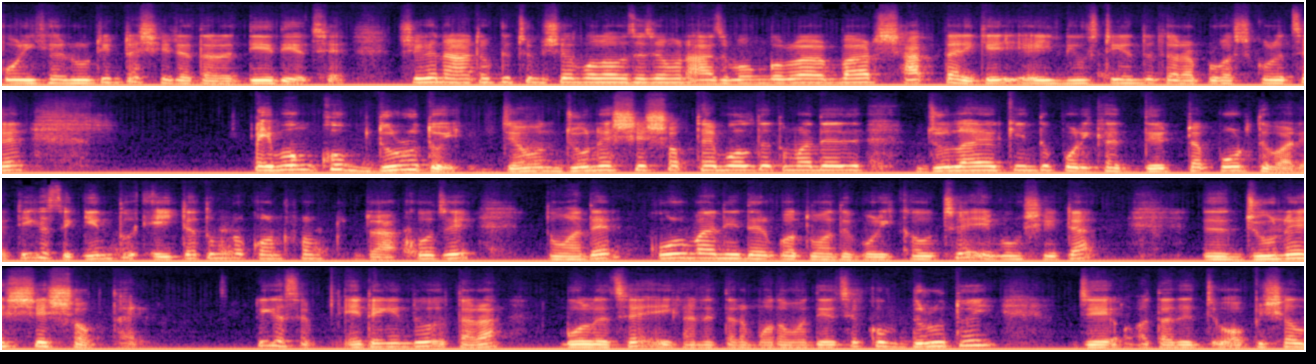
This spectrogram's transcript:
পরীক্ষার রুটিনটা সেটা তারা দিয়ে দিয়েছে। সেখানে আরও কিছু বিষয় বলা হচ্ছে যেমন আজ মঙ্গলবার সাত তারিখে এই নিউজটি কিন্তু তারা প্রকাশ করেছে। এবং খুব দ্রুতই, যেমন জুনের শেষ সপ্তাহে বলতে তোমাদের জুলাইয়ে কিন্তু পরীক্ষার ডেটটা পড়তে পারে, ঠিক আছে? কিন্তু এইটা তোমরা কনফার্ম রাখো যে তোমাদের কোরবানিদের পর তোমাদের পরীক্ষা হচ্ছে এবং সেটা জুনের শেষ সপ্তাহে। ঠিক আছে? এটা কিন্তু তারা বলেছে এখানে তারা মতামত দিয়েছে। খুব দ্রুতই যে তাদের যে অফিসিয়াল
